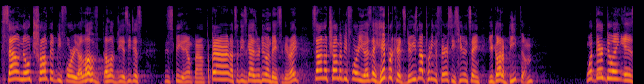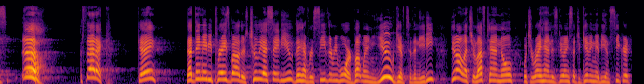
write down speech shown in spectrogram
sound no trumpet before you. I love, I love Jesus. He just, He's speaking, you know, bam, bam, bam. that's what these guys are doing basically, right? Sound no trumpet before you, as the hypocrites do. He's not putting the Pharisees here and saying, you got to beat them. What they're doing is, ugh, pathetic, okay? That they may be praised by others. Truly I say to you, they have received the reward. But when you give to the needy, do not let your left hand know what your right hand is doing, so that your giving may be in secret,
